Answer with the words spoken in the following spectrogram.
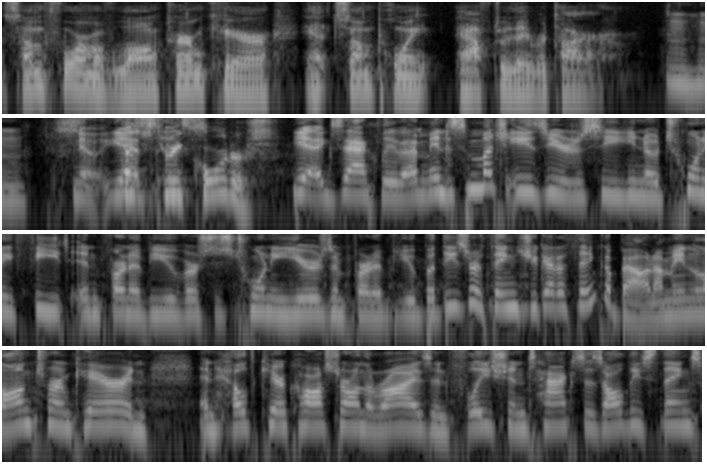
some form of long term care at some point after they retire. Mm-hmm. No, yeah, that's it's, three it's, quarters. Yeah, exactly. I mean, it's much easier to see, you know, 20 feet in front of you versus 20 years in front of you. But these are things you got to think about. I mean, long-term care and and healthcare costs are on the rise, inflation, taxes, all these things.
